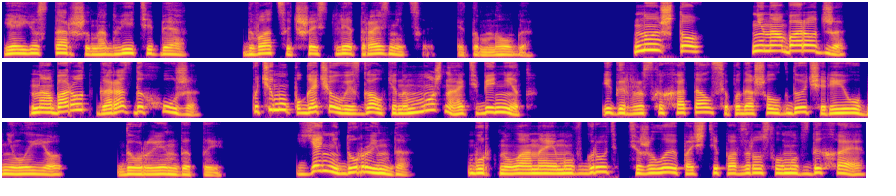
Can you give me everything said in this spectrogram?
я ее старше на две тебя. Двадцать шесть лет разницы — это много. Ну и что? Не наоборот же. Наоборот, гораздо хуже. Почему Пугачевой с Галкиным можно, а тебе нет? Игорь расхохотался, подошел к дочери и обнял ее. «Дурында ты!» «Я не дурында!» Буркнула она ему в грудь, тяжело и почти по-взрослому вздыхая.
